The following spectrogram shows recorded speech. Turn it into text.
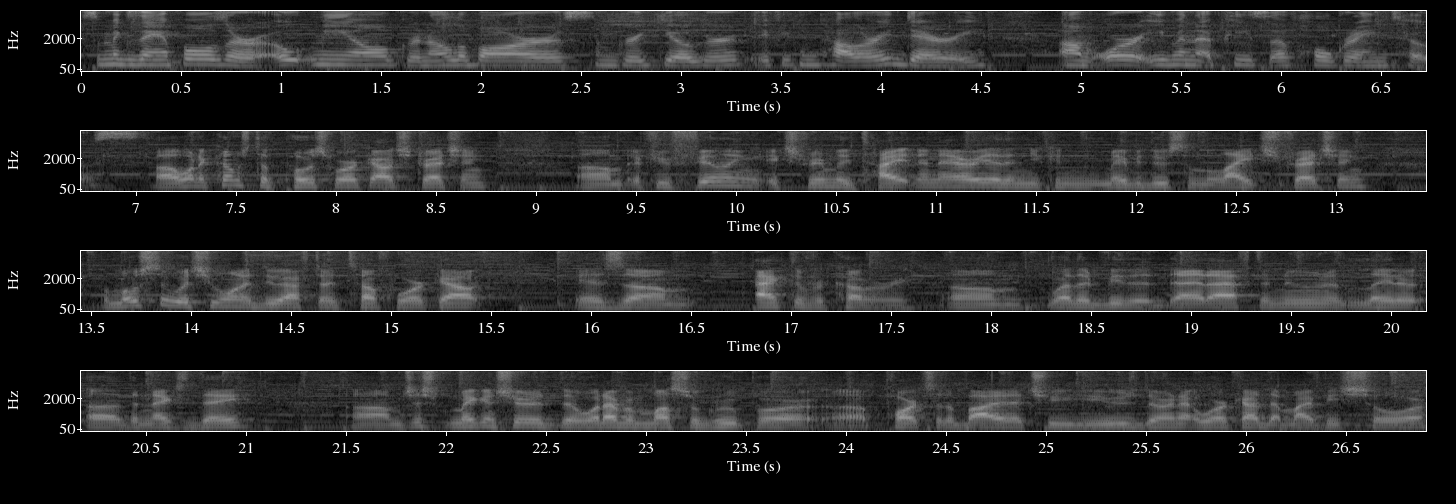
Some examples are oatmeal, granola bars, some Greek yogurt if you can tolerate dairy, um, or even a piece of whole grain toast. Uh, when it comes to post-workout stretching, um, if you're feeling extremely tight in an area, then you can maybe do some light stretching. But mostly what you want to do after a tough workout is um, active recovery, um, whether it be the, that afternoon or later uh, the next day. Um, just making sure that whatever muscle group or uh, parts of the body that you use during that workout that might be sore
